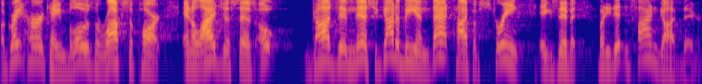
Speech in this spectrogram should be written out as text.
A great hurricane blows the rocks apart, and Elijah says, Oh, God's in this. You got to be in that type of strength exhibit. But he didn't find God there.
